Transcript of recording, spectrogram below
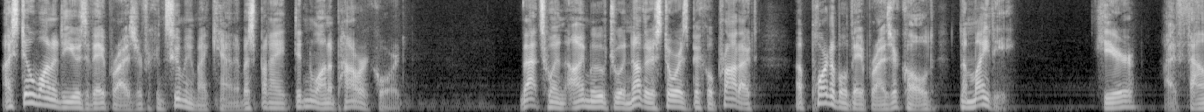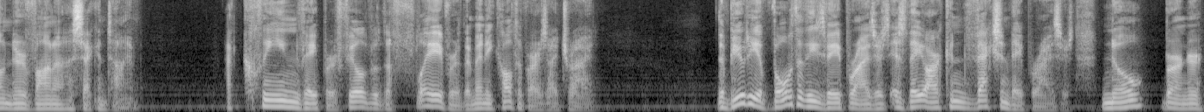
I still wanted to use a vaporizer for consuming my cannabis, but I didn't want a power cord. That's when I moved to another Storz Bickel product, a portable vaporizer called the Mighty. Here, I found Nirvana a second time. A clean vapor filled with the flavor of the many cultivars I tried. The beauty of both of these vaporizers is they are convection vaporizers. No burner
